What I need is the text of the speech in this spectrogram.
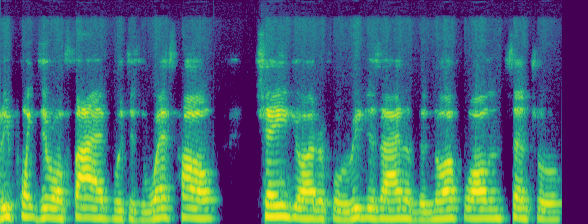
3.05, which is West Hall change order for redesign of the North Wall and Central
